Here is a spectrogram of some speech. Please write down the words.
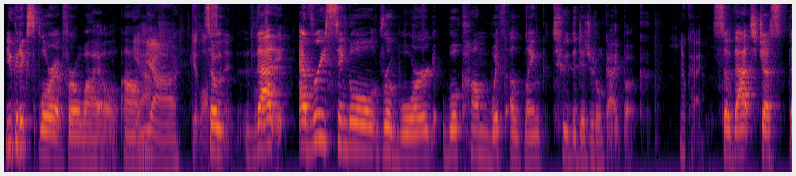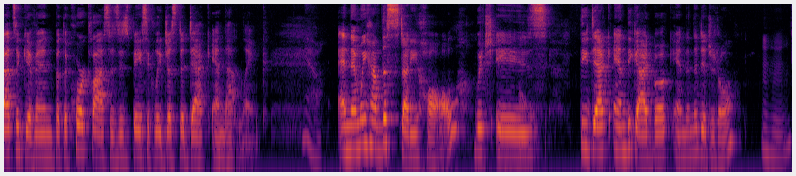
you could explore it for a while. Um, Yeah. yeah. Get lost So in it. that every single reward will come with a link to the digital guidebook. Okay. So that's just, that's a given, but the core classes is basically just a deck and that link. Yeah. And then we have the study hall, which is the deck and the guidebook, and then the digital. Mhm.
